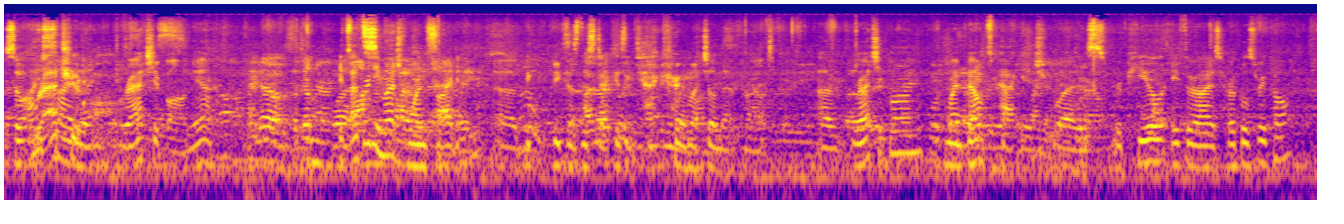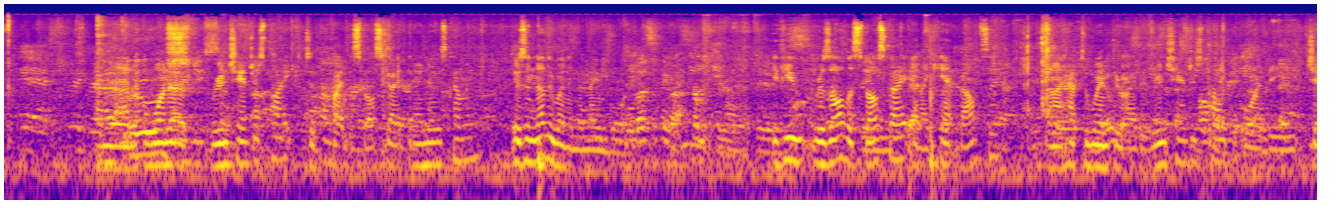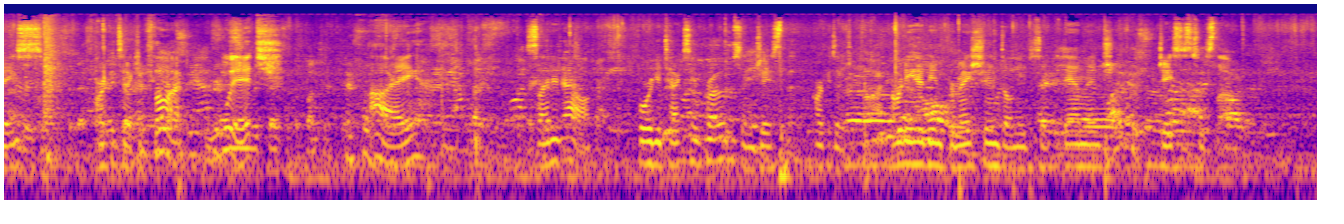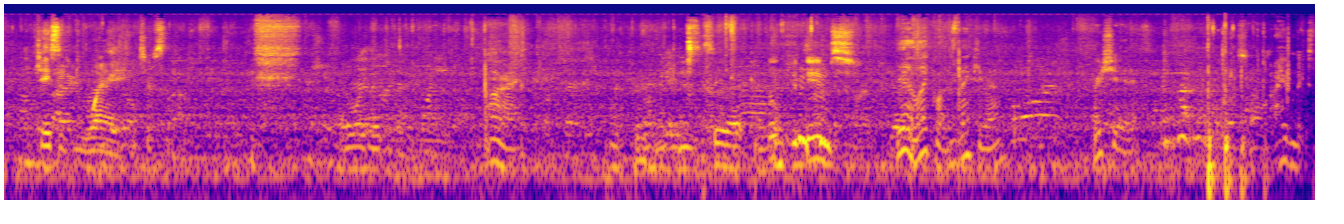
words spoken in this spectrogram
So I Ratchet sided Bomb. Ratchet Bomb, yeah. It's pretty much one-sided uh, be- because this deck isn't tagged very much on that front. Uh, Ratchet Bomb, my bounce package was repeal Aetherize Hurkyl's Recall, and then one of Runechanter's Pike to fight the Spellskite that I know is coming. There's another one in the main board. Uh, if you resolve a Spellskite and I can't bounce it, then I have to win through either Runechanter's Pike or the Jace Architect of Thought, which I cited out. Four Gitaxian probes and Jace the Architect of Thought. Already had the information, don't need to take the damage. Jace is too slow. Jace is way too slow. Alright. See that? Oh, good games. Yeah, likewise. Thank you, man. Appreciate it. So, I have mixed.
